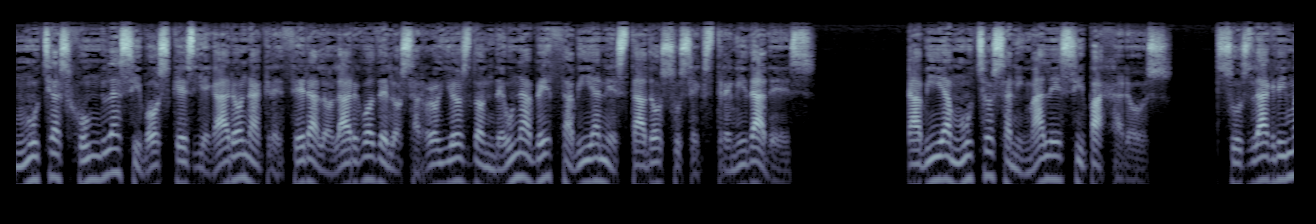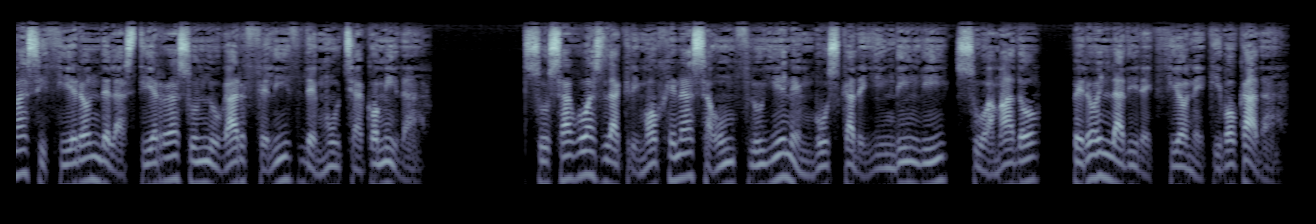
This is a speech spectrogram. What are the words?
Muchas junglas y bosques llegaron a crecer a lo largo de los arroyos donde una vez habían estado sus extremidades. Había muchos animales y pájaros. Sus lágrimas hicieron de las tierras un lugar feliz de mucha comida. Sus aguas lacrimógenas aún fluyen en busca de Yindindi, su amado, pero en la dirección equivocada.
